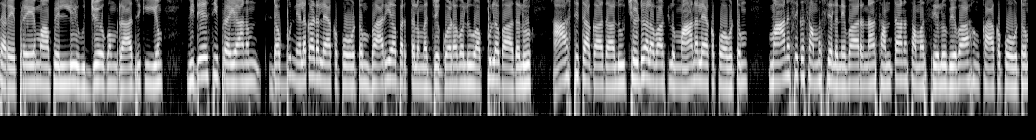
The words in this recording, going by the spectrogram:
సరే ప్రేమ పెళ్ళి ఉద్యోగం రాజకీయం విదేశీ ప్రయాణం డబ్బు లేకపోవటం భార్యాభర్తల మధ్య గొడవలు అప్పుల బాధలు ఆస్తి తగాదాలు చెడు అలవాట్లు మానలేకపోవటం మానసిక సమస్యల నివారణ సంతాన సమస్యలు వివాహం కాకపోవటం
